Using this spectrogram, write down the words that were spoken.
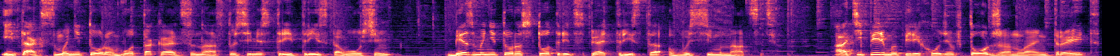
Итак, с монитором вот такая цена 173 308, без монитора 135 318. А теперь мы переходим в тот же онлайн-трейд,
